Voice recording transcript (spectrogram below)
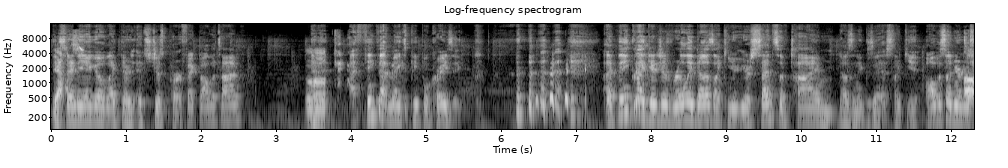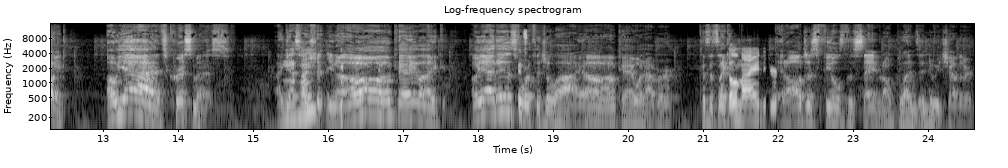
Yeah. San Diego, like there, it's just perfect all the time. Mm-hmm. I think that makes people crazy. I think like it just really does like your, your sense of time doesn't exist. Like you, all of a sudden you're just oh. like, oh yeah, it's Christmas. I mm-hmm. guess I mm-hmm. should, you know. Oh okay, like oh yeah, it is Fourth of July. Oh okay, whatever. Because it's like it all just feels the same. It all blends into each other,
